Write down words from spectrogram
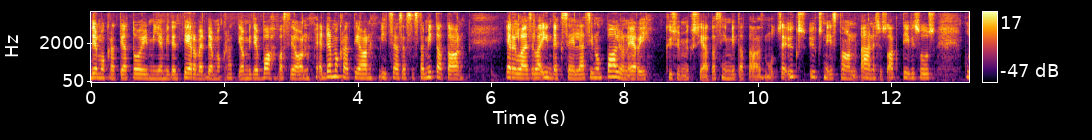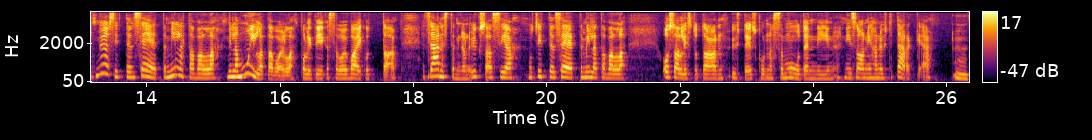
demokratia toimii ja miten terve demokratia on, miten vahva se on. Ja demokratia on itse asiassa sitä mitataan erilaisilla indekseillä ja siinä on paljon eri kysymyksiä, joita siinä mitataan, mutta se yksi, yksi niistä on äänestysaktiivisuus, mutta myös sitten se, että millä tavalla, millä muilla tavoilla politiikassa voi vaikuttaa. Et se äänestäminen on yksi asia, mutta sitten se, että millä tavalla – osallistutaan yhteiskunnassa muuten, niin, niin se on ihan yhtä tärkeää. Mm.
